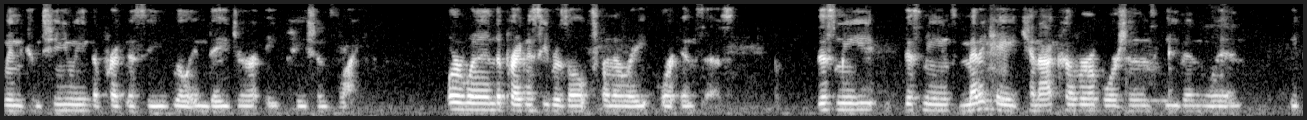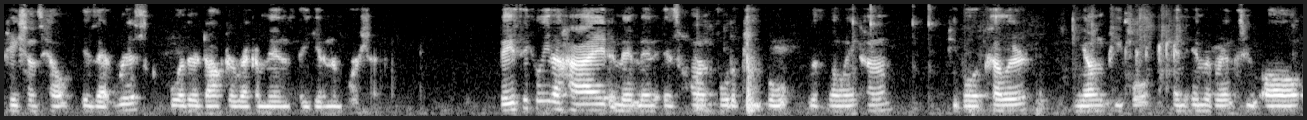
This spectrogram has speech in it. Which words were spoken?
when continuing the pregnancy will endanger a patient's life, or when the pregnancy results from a rape or incest. This, me- this means Medicaid cannot cover abortions even when the patient's health is at risk or their doctor recommends they get an abortion. Basically, the Hyde Amendment is harmful to people with low income, people of color, young people, and immigrants who all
